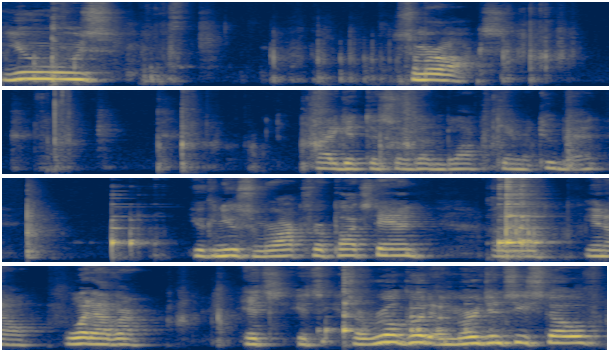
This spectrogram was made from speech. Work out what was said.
use some rocks. Try to get this so it doesn't block the camera too bad. You can use some rock for a pot stand, uh, you know, whatever. It's, it's, it's a real good emergency stove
